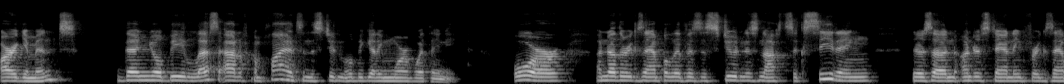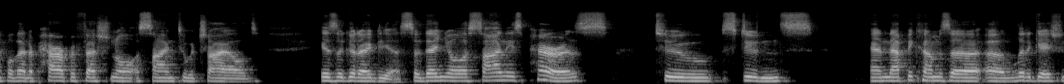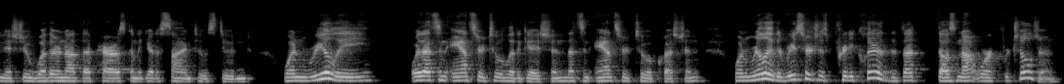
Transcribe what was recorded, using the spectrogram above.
argument then you'll be less out of compliance and the student will be getting more of what they need. Or another example if as a student is not succeeding there's an understanding for example that a paraprofessional assigned to a child is a good idea. So then you'll assign these paras to students and that becomes a, a litigation issue whether or not that para is going to get assigned to a student when really or that's an answer to a litigation that's an answer to a question when really the research is pretty clear that that does not work for children.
